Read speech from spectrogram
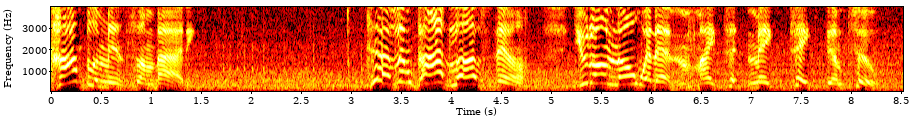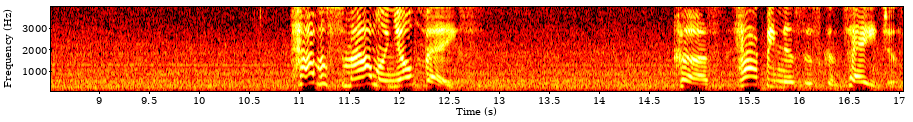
Compliment somebody. Tell them God loves them. You don't know where that might make take them to. Have a smile on your face because happiness is contagious.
